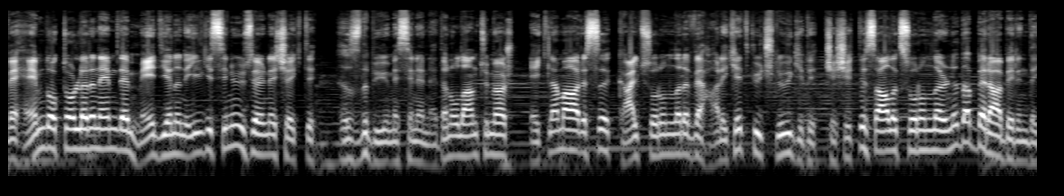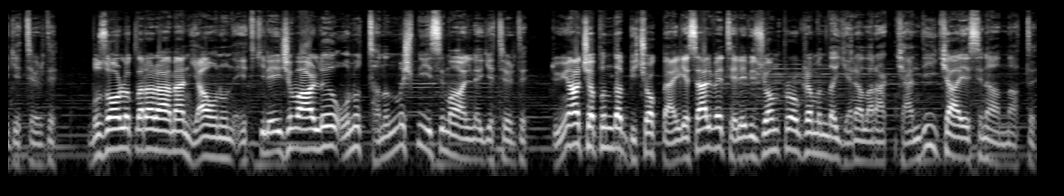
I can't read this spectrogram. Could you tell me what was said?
ve hem doktorların hem de medyanın ilgisini üzerine çekti. Hızlı büyümesine neden olan tümör, eklem ağrısı, kalp sorunları ve hareket güçlüğü gibi çeşitli sağlık sorunlarını da beraberinde getirdi. Bu zorluklara rağmen Yao'nun etkileyici varlığı onu tanınmış bir isim haline getirdi. Dünya çapında birçok belgesel ve televizyon programında yer alarak kendi hikayesini anlattı.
